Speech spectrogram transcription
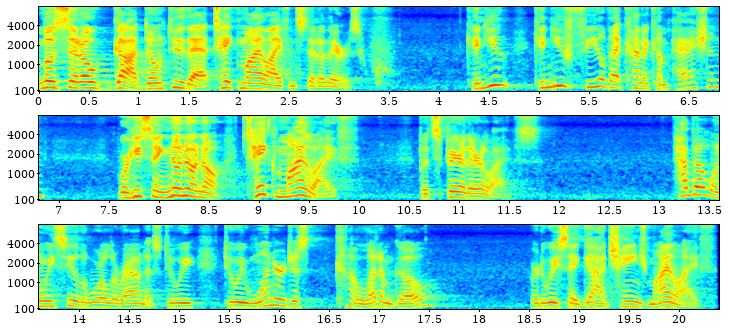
Moses said, Oh, God, don't do that. Take my life instead of theirs. Can you, can you feel that kind of compassion? Where he's saying, No, no, no, take my life, but spare their lives. How about when we see the world around us? Do we, do we wonder just kind of let them go? Or do we say, God, change my life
